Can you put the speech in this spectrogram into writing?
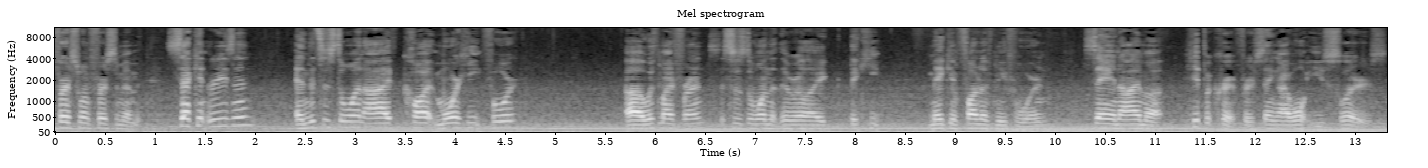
First one, First Amendment. Second reason, and this is the one I've caught more heat for uh, with my friends. This is the one that they were like, they keep making fun of me for and saying I'm a hypocrite for saying I won't use slurs.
